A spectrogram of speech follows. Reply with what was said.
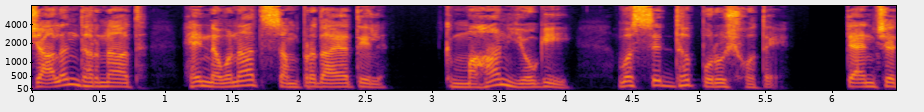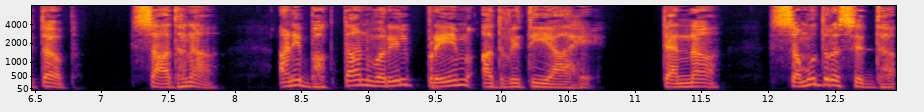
जालंधरनाथ हे नवनाथ संप्रदायातील एक महान योगी व सिद्ध पुरुष होते. त्यांचे तप साधना आणि भक्तांवरील प्रेम अद्वितीय आहे. त्यांना समुद्रसिद्ध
